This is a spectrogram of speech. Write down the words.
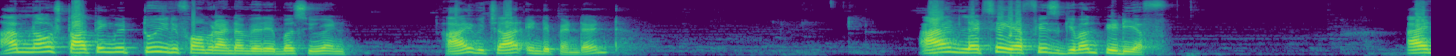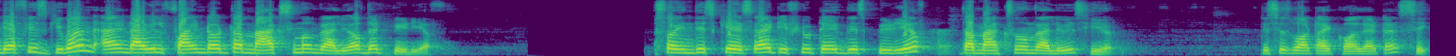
I am now starting with two uniform random variables u and i which are independent and let us say f is given PDF and f is given and I will find out the maximum value of that PDF. So, in this case right if you take this PDF the maximum value is here. This is what I call it as C.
